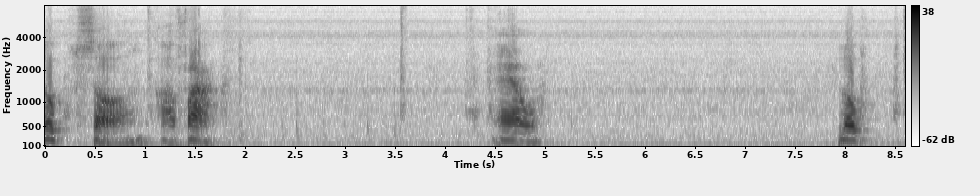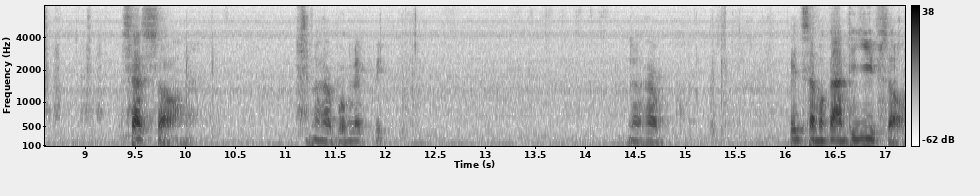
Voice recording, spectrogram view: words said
ลบสองอัลฟาเอลลบเซตสองนะครับวงเล็บปิดนะครับ เป็นสมการที่ยี่สิบสอง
